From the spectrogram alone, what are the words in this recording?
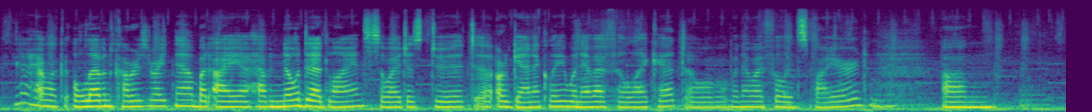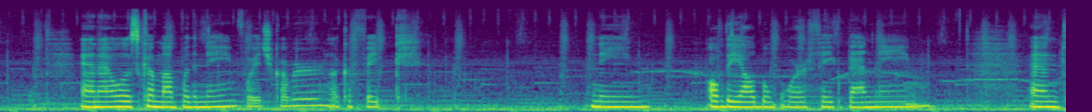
I think I have like 11 covers right now, but I uh, have no deadlines, so I just do it uh, organically whenever I feel like it or whenever I feel inspired. Um, And I always come up with a name for each cover, like a fake name of the album or a fake band name. And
